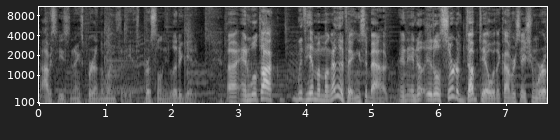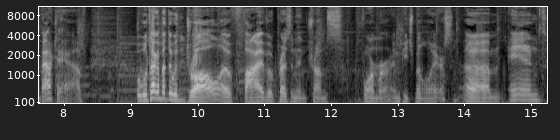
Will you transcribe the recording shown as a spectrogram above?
Obviously, he's an expert on the ones that he has personally litigated. Uh, and we'll talk with him, among other things, about, and it'll, it'll sort of dovetail with the conversation we're about to have. But we'll talk about the withdrawal of five of President Trump's former impeachment lawyers, um, and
